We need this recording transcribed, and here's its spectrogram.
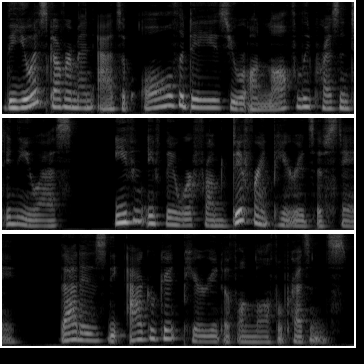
The U.S. government adds up all the days you were unlawfully present in the U.S., even if they were from different periods of stay. That is, the aggregate period of unlawful presence.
